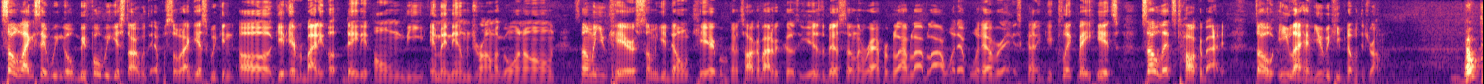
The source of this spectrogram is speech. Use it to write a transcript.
So like I said, we can go before we get started with the episode. I guess we can uh get everybody updated on the Eminem drama going on. Some of you care, some of you don't care, but we're gonna talk about it because he is the best-selling rapper. Blah blah blah, whatever, whatever, and it's gonna get clickbait hits. So let's talk about it. So Eli, have you been keeping up with the drama? Nope.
